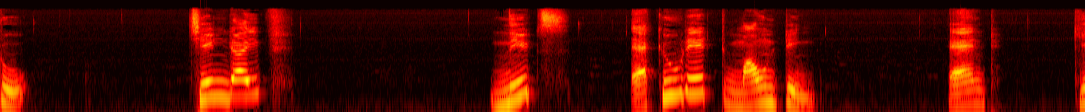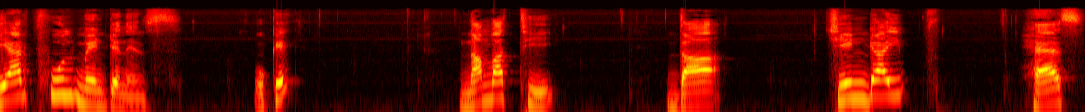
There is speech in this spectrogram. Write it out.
2 chain drive needs accurate mounting and careful maintenance okay number 3 the chain drive has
